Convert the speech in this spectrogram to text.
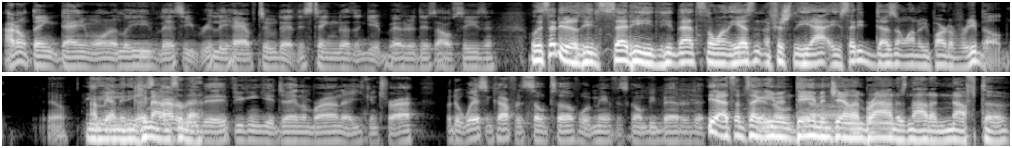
I don't think Dame want to leave unless he really have to. That this team doesn't get better this offseason. Well, he said he does. He said he, he that's the one. He hasn't officially. He, he said he doesn't want to be part of rebuild. Yeah, I mean, I mean, he came out and said that. If you can get Jaylen Brown there, you can try. But the Western Conference is so tough with Memphis, it's going to be better. Yeah, that's what I'm saying. Even Dame and Jaylen Brown is not enough to.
